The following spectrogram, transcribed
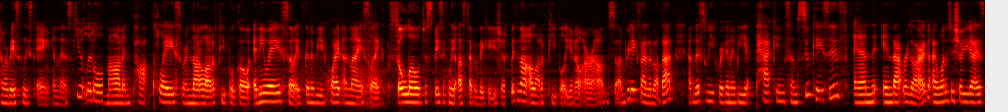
And we're basically staying in this cute little mom and pop place where not a lot of people go anyway. So it's gonna be quite a nice like solo, just basically us type of vacation with not a lot of people, you know, around. So I'm pretty excited about that. And this week we're gonna be packing some suitcases. And in that regard, I wanted to show you guys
